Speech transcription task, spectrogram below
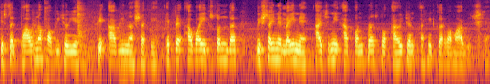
જે સદભાવના હોવી જોઈએ તે આવી ન શકે એટલે આવા એક સુંદર વિષયને લઈને આજની આ કોન્ફરન્સનું આયોજન અહીં કરવામાં આવ્યું છે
